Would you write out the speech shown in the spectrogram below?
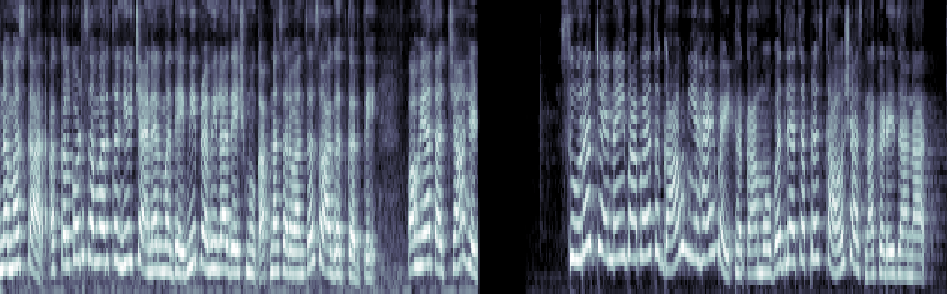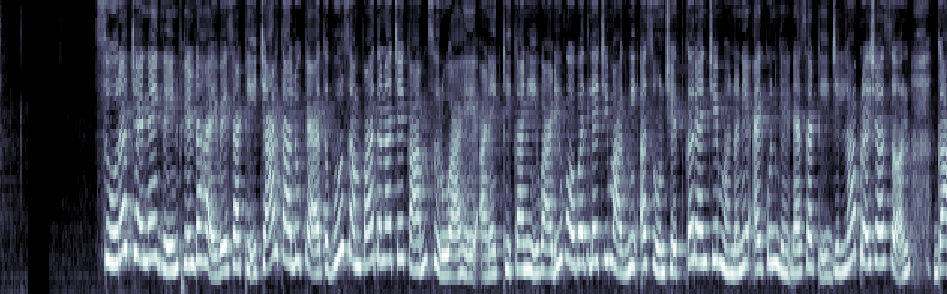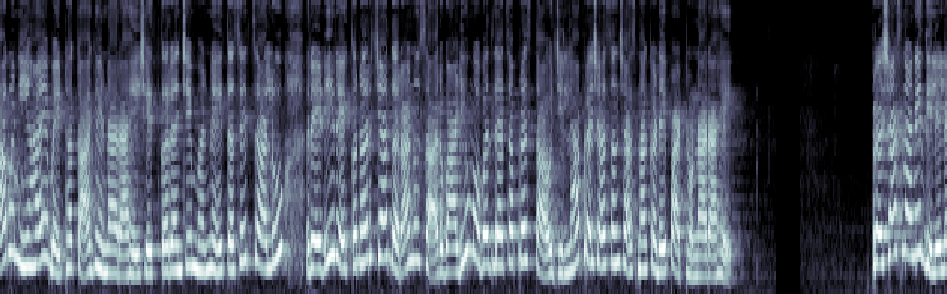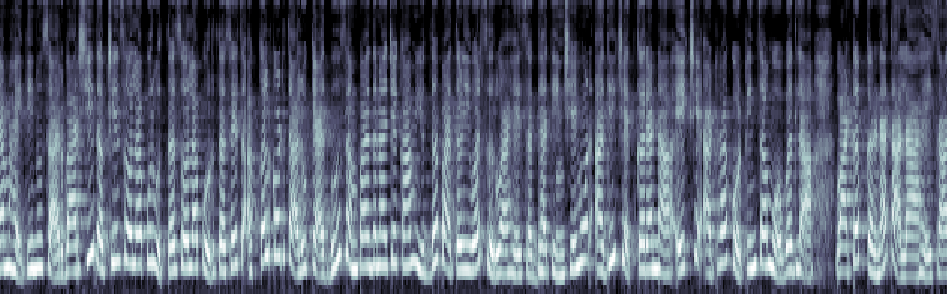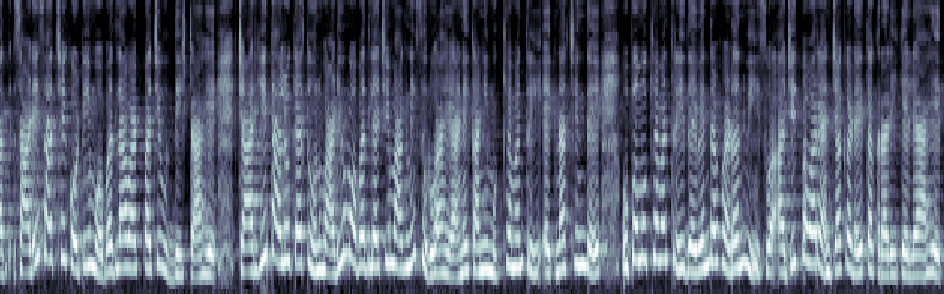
नमस्कार. अक्कलकोट समर्थ न्यूज चॅनलमध्ये मी प्रमिला देशमुख आपणा सर्वांचं स्वागत करते. पाहुयात आजच्या हेड सुरत चेन्नईबाबत गावनिहाय बैठका. मोबदल्याचा प्रस्ताव शासनाकडे जाणार. सुरत चेन्नई ग्रीनफील्ड हायवेसाठी चार तालुक्यात भूसंपादनाचे काम सुरू आहे. अनेक ठिकाणी वाढीव मोबदल्याची मागणी असून शेतकऱ्यांची म्हणणे ऐकून घेण्यासाठी जिल्हा प्रशासन गावनिहाय बैठका घेणार आहे. शेतकऱ्यांचे म्हणणे तसेच चालू रेडी रेकनरच्या दरानुसार वाढीव मोबदल्याचा प्रस्ताव जिल्हा प्रशासन शासनाकडे पाठवणार आहे. प्रशासनाने दिलेल्या माहितीनुसार बार्शी दक्षिण सोलापूर उत्तर सोलापूर तसेच अक्कलकोट तालुक्यात भूसंपादनाचे काम युद्ध पातळीवर सुरू आहे. सध्या तीनशेहून अधिक शेतकऱ्यांना एकशे अठरा कोटींचा मोबदला वाटप करण्यात आला आहे. सात साडेसातशे कोटी मोबदला वाटपाची उद्दिष्ट आहे. चारही तालुक्यातून वाढीव मोबदल्याची मागणी सुरू आहे. अनेकांनी मुख्यमंत्री एकनाथ शिंदे उपमुख्यमंत्री देवेंद्र फडणवीस व अजित पवार यांच्याकडे तक्रारी केल्या आहेत.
